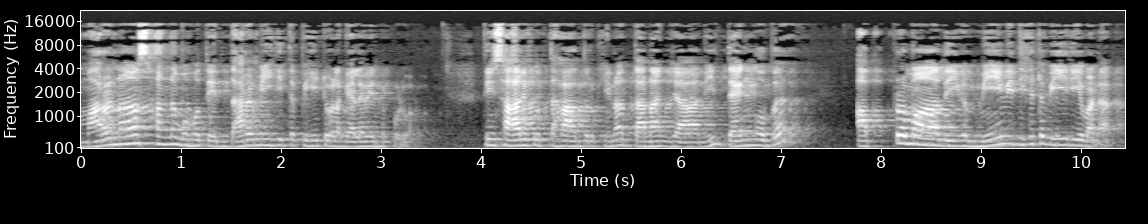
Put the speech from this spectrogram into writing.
මරණාසන්න මොහොතෙන් ධර්මය හිත පිහිටවල ගැලවෙන්න පුළුවන්. තින් සාරිකුත්ත හාදුරු කියන දනංජානී දැන් ඔබ අප්‍රමාදීව මේ විදිහට වීරිය වඩා.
